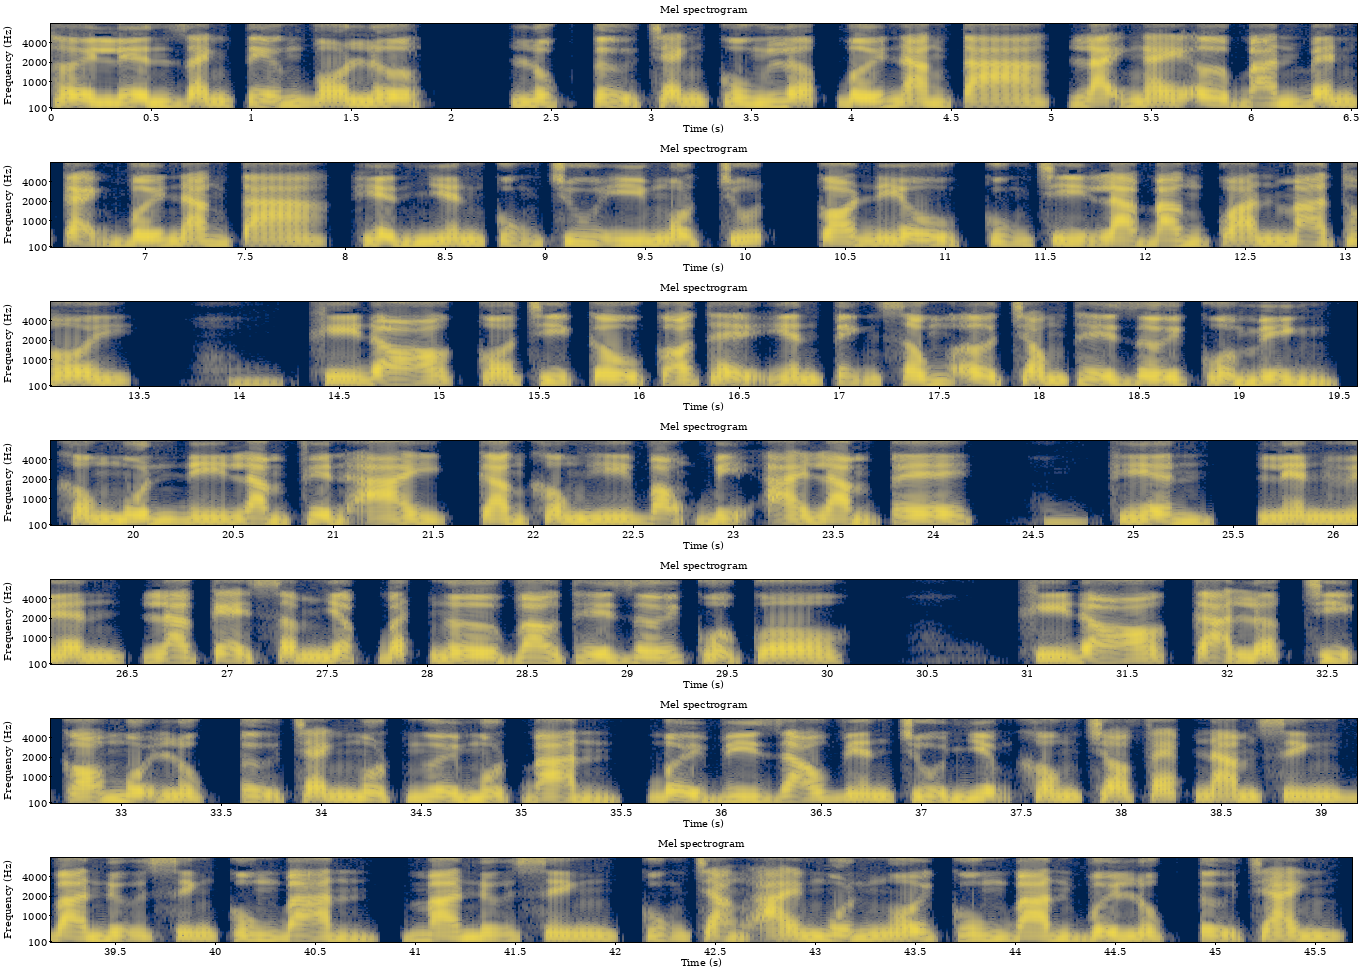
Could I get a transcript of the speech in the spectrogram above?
Thời liền danh tiếng vô lượng, Lục tử tranh cùng lớp với nàng ta, lại ngay ở bàn bên cạnh với nàng ta, hiển nhiên cũng chú ý một chút, có điều, cũng chỉ là bằng quan mà thôi. Khi đó, cô chỉ cầu có thể yên tĩnh sống ở trong thế giới của mình, không muốn đi làm phiền ai, càng không hy vọng bị ai làm pê. Hiền, Liên Huyên là kẻ xâm nhập bất ngờ vào thế giới của cô, khi đó, cả lớp chỉ có mỗi lục tử tranh một người một bàn, bởi vì giáo viên chủ nhiệm không cho phép nam sinh và nữ sinh cùng bàn, mà nữ sinh cũng chẳng ai muốn ngồi cùng bàn với lục tử tranh.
